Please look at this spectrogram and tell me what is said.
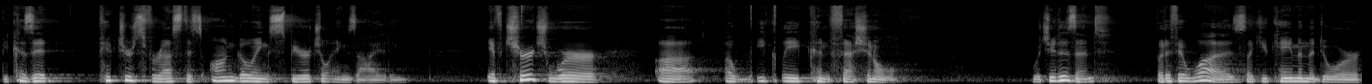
because it pictures for us this ongoing spiritual anxiety. If church were uh, a weekly confessional, which it isn't, but if it was, like you came in the door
